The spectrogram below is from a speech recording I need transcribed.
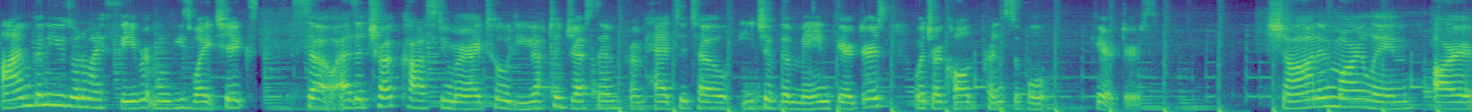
I'm gonna use one of my favorite movies, White Chicks. So, as a truck costumer, I told you, you have to dress them from head to toe, each of the main characters, which are called principal characters. Sean and Marlon are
